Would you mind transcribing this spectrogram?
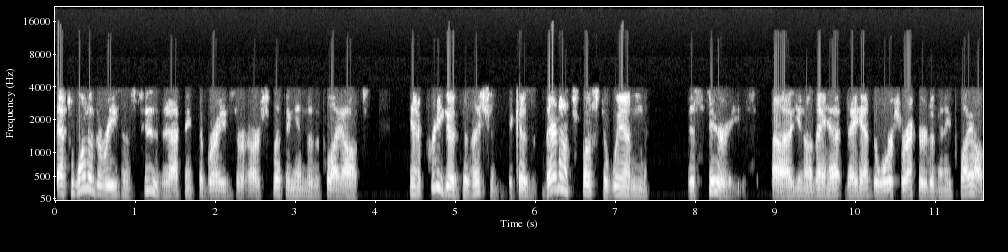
that's one of the reasons too that I think the Braves are, are slipping into the playoffs in a pretty good position because they're not supposed to win this series. Uh, you know, they had they had the worst record of any playoff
